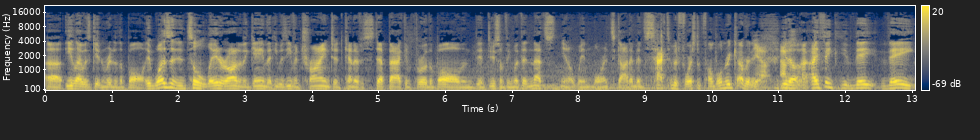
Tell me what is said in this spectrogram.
uh, Eli was getting rid of the ball. It wasn't until later on in the game that he was even trying to kind of step back and throw the ball and, and do something with it. And that's you know when Lawrence got him and sacked him and forced a fumble and recovered it. Yeah, absolutely. you know I, I think they they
